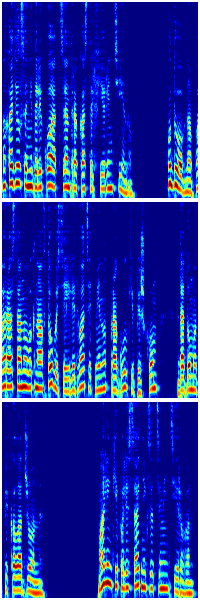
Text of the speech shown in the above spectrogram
находился недалеко от центра Кастельфьорентино. Удобно, пара остановок на автобусе или 20 минут прогулки пешком до дома Пиколаджоны. Маленький полисадник зацементирован.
